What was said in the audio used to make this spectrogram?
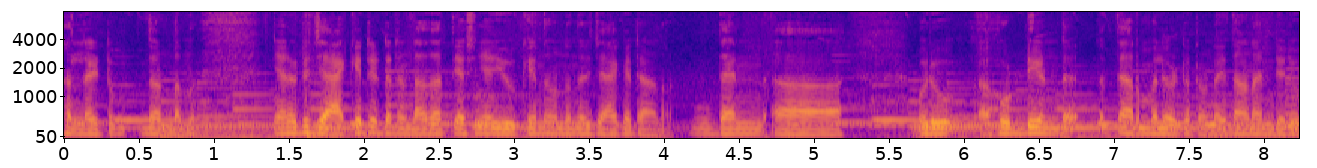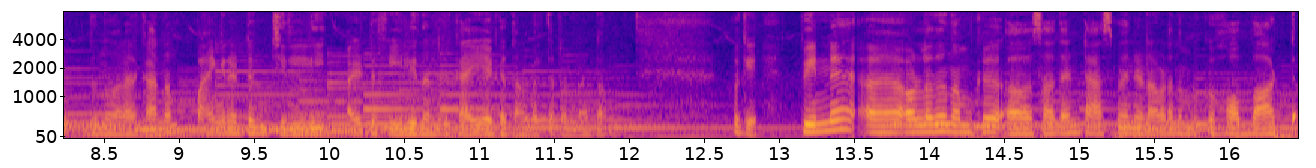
നല്ലതായിട്ടും ഇതുണ്ടെന്ന്. ഞാനൊരു ജാക്കറ്റ് ഇട്ടിട്ടുണ്ട്. അത് അത്യാവശ്യം ഞാൻ യു കെയിൽ നിന്ന് കൊണ്ടുവന്നൊരു ജാക്കറ്റാണ്. ദെൻ ഒരു ഹുഡി ഉണ്ട്. തെർമലും ഇട്ടിട്ടുണ്ട്. ഇതാണ് എന്റെ ഒരു ഇതെന്ന് പറയുന്നത്. കാരണം ഭയങ്കരമായിട്ടും ചില്ലി ആയിട്ട് ഫീൽ ചെയ്യുന്നുണ്ട്. കൈയൊക്കെ തണുത്തിട്ടുണ്ട് കേട്ടോ. ഓക്കെ പിന്നെ ഉള്ളത് നമുക്ക് സദേൺ ടാസ്മാനിയാണ് അവിടെ നമുക്ക് ഹൊബാട്ട്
